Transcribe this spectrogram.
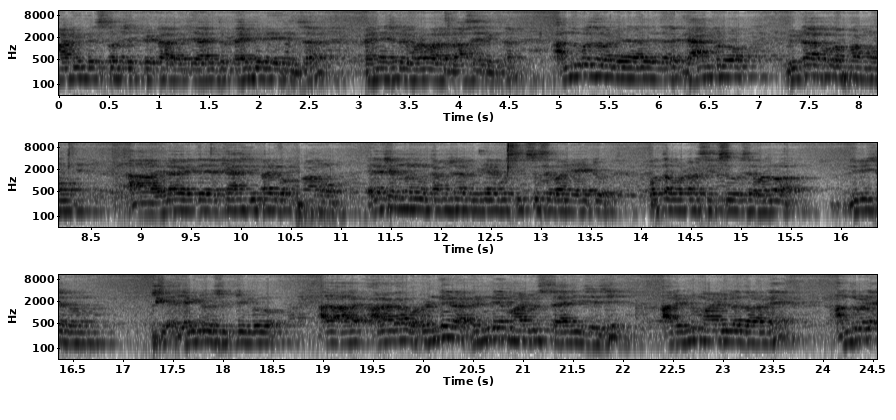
మాడ్యూల్ తీసుకొని చెప్పి పెట్టాలి చేయాలి టైం డిలే అవుతుంది సార్. ఫైనాన్షియల్ కూడా వాళ్ళకి లాస్ అవుతుంది సార్. అందుకోసం వాళ్ళు ఏంటంటే బ్యాంకులో విడాకు ఒక ఫాము ఎలాగైతే క్యాష్ డిపాజిట్ ఒక ఫాము ఎలక్షన్ కమిషన్ ఆఫ్ ఇండియాకు సిక్స్ సెవెన్ ఎయిట్ కొత్త voter six seven division eight shifting అలా అలాగా రెండే రెండే మాడ్యూల్స్ తయారు చేసేసి ఆ రెండు మాడ్యూళ్ళ ద్వారానే అందులోనే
